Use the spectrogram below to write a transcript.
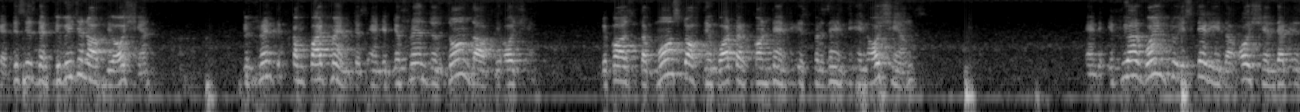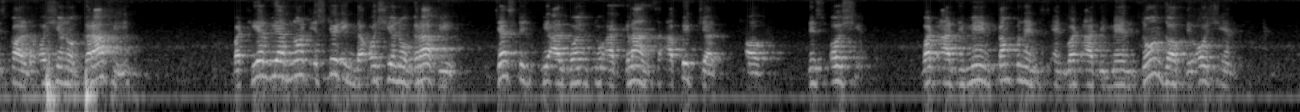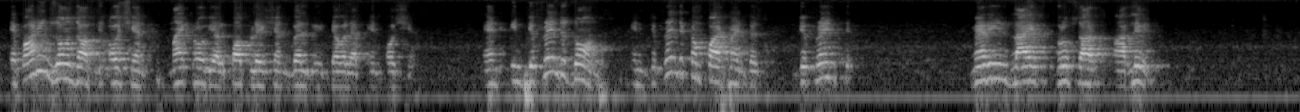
Okay, this is the division of the ocean. Different compartments and different zones of the ocean. Because the most of the water content is present in oceans. And if we are going to study the ocean, that is called oceanography. But here we are not studying the oceanography, just we are going to a glance, a picture of this ocean. What are the main components and what are the main zones of the ocean? According zones of the ocean, microbial population will be developed in oceans. And in different zones, in different compartments, different marine life groups are, are living.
